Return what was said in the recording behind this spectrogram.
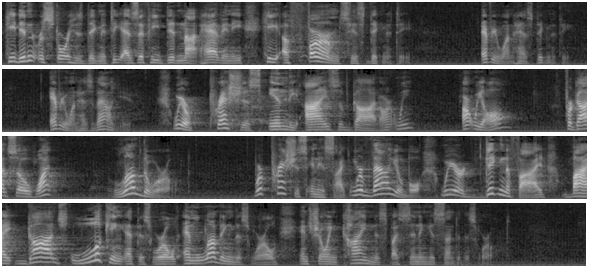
He didn't restore his dignity as if he did not have any, he affirms his dignity. Everyone has dignity, everyone has value. We are precious in the eyes of God, aren't we? Aren't we all? For God so what? Loved the world. We're precious in His sight. We're valuable. We are dignified by God's looking at this world and loving this world and showing kindness by sending His Son to this world.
